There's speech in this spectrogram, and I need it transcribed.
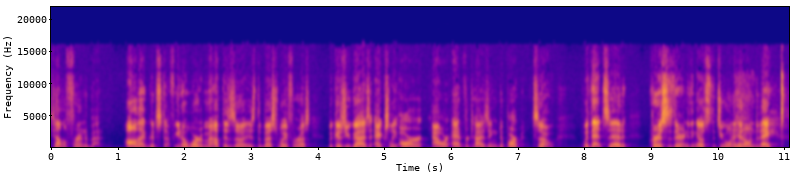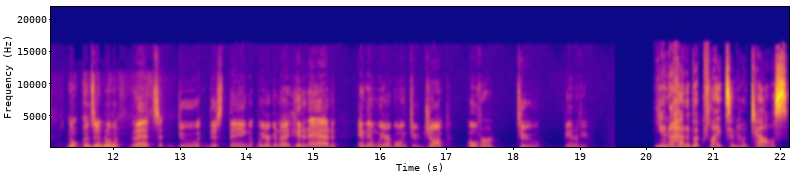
tell a friend about it. All that good stuff. You know, word of mouth is uh, is the best way for us because you guys actually are our advertising department. So, with that said, Chris, is there anything else that you want to hit on today? Nope, that's it, brother. Let's do this thing. We are going to hit an ad and then we are going to jump over to the interview. You know how to book flights and hotels.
